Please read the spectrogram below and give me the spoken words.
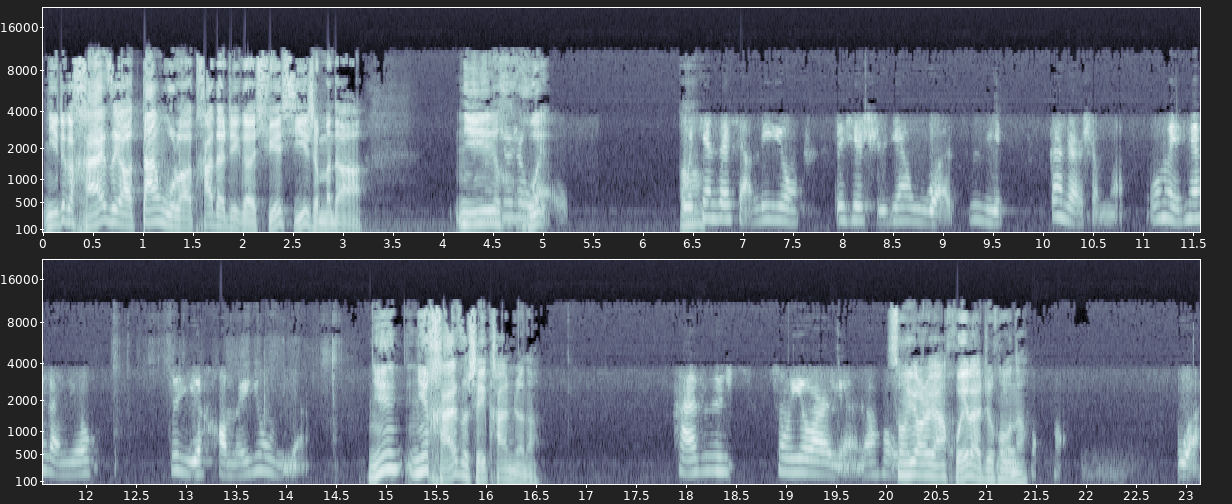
你这个孩子要耽误了他的这个学习什么的。你回，我现在想利用这些时间，我自己干点什么。我每天感觉自己好没用一样。您您孩子谁看着呢？孩子送幼儿园，然后送幼儿园回来之后呢？我。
